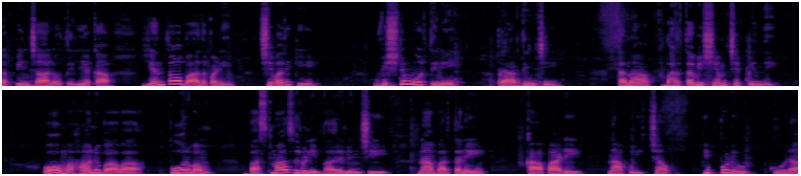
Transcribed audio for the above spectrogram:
రప్పించాలో తెలియక ఎంతో బాధపడి చివరికి విష్ణుమూర్తిని ప్రార్థించి తన భర్త విషయం చెప్పింది. ఓ మహానుభావ పూర్వం భస్మాసురుని భార్య నుంచి నా భర్తని కాపాడి నాకు ఇచ్చావు. ఇప్పుడు కూడా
